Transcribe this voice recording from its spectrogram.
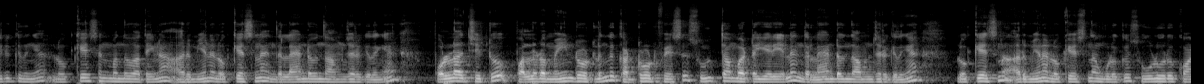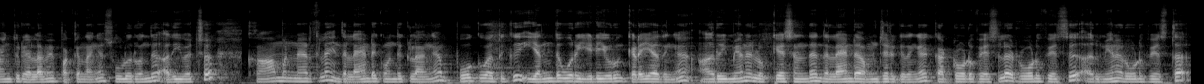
இருக்குதுங்க. லொக்கேஷன் வந்து பார்த்திங்கன்னா அருமையான லொக்கேஷனில் இந்த லேண்டை வந்து அமைஞ்சிருக்குதுங்க. பொள்ளாச்சி டு பல்லோட மெயின் ரோட்லேருந்து கட் ரோட் ஃபேஸு சுல்தான்பாட்டை ஏரியாவில் இந்த லேண்ட் வந்து அமைஞ்சிருக்குதுங்க. லொக்கேஷன் அருமையான லொக்கேஷன் தான் உங்களுக்கு. சூலூர் கோயம்புத்தூர் எல்லாமே பக்கம் தாங்க சூலூர் வந்து அதிகபட்சம் காமன் நேரத்தில் இந்த லேண்டுக்கு வந்துக்கலாங்க. போக்குவரத்துக்கு எந்த ஒரு இடையூறும் கிடையாதுங்க. அருமையான லொக்கேஷன் தான் இந்த லேண்டு அமைஞ்சிருக்குதுங்க. கட் ரோடு ஃபேஸில் ரோடு ஃபேஸு அருமையான ரோடு ஃபேஸ் தான்.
